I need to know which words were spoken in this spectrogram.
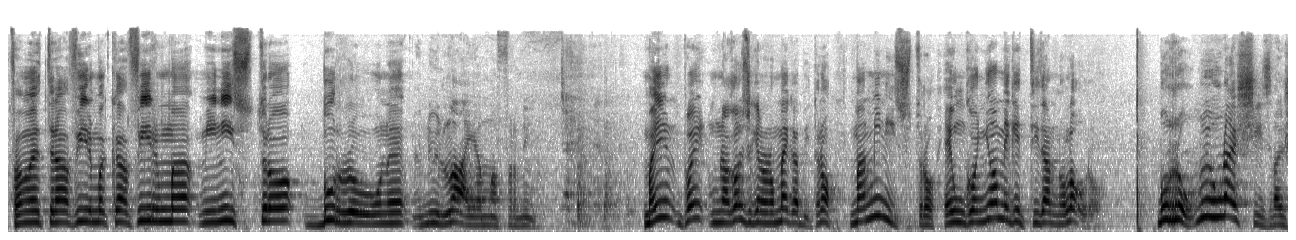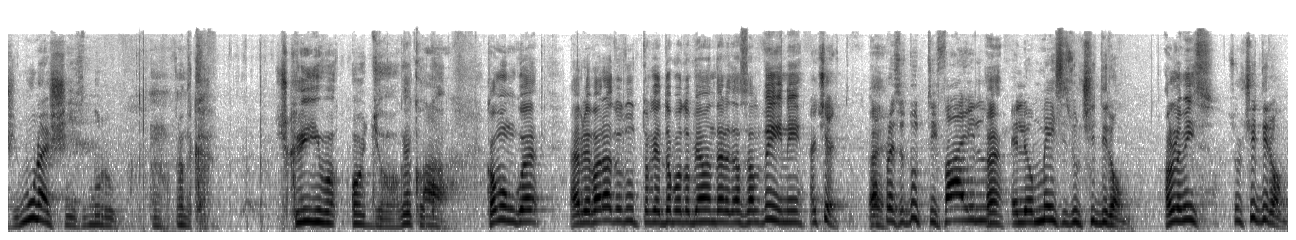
fammi mettere la firma qua, firma ministro Burrone. Noi yamma a fornire. Ma io poi una cosa che non ho mai capito, no, ma ministro è un cognome che ti danno loro. Burro, noi una è sceso, facciamo, una burro. Guarda qua. Scrivo, odio, ecco qua. Ah. Comunque, hai preparato tutto che dopo dobbiamo andare da Salvini? Eh certo, Eh. ho preso tutti i file Eh. e li ho messi sul CD-ROM. Allora hai messo? Sul CD-ROM.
